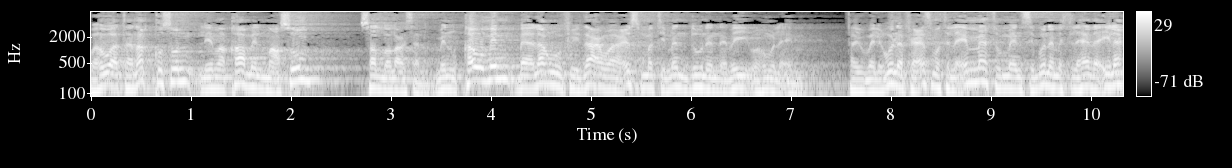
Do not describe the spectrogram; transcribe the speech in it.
وهو تنقص لمقام المعصوم صلى الله عليه وسلم. من قوم بالغوا في دعوى عصمة من دون النبي وهم الأئمة. فيبالغون في عصمة الأئمة ثم ينسبون مثل هذا إلى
